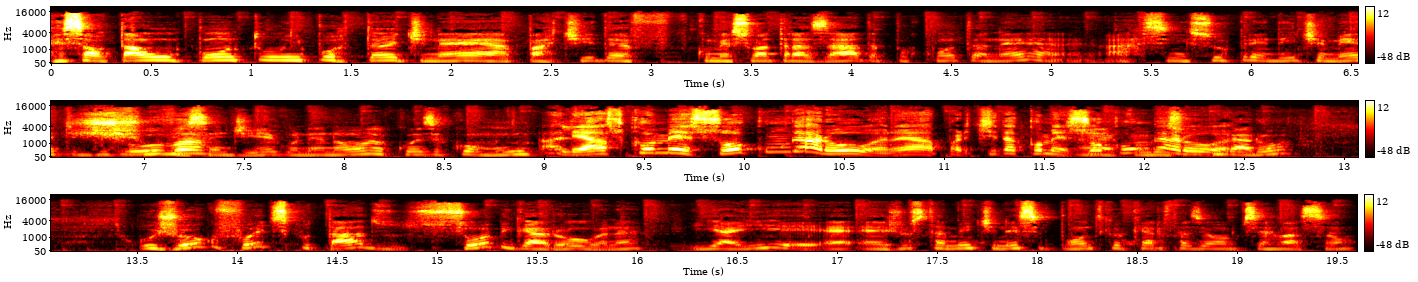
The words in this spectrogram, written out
ressaltar um ponto importante, né? A partida começou atrasada por conta, né, assim, surpreendentemente de chuva, chuva em San Diego, né? Não é uma coisa comum. Aliás, começou com garoa, né? A partida começou é, com começou garoa. Com garoa. O jogo foi disputado sob garoa, né? E aí é, é justamente nesse ponto que eu quero fazer uma observação.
